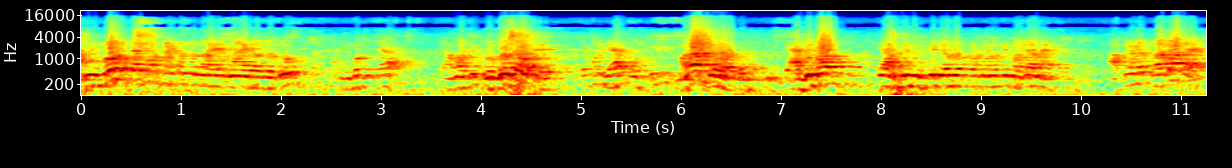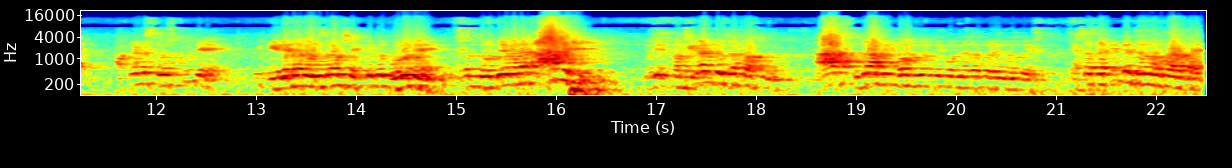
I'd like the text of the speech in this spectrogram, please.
आणि मग त्या कॉन्ट्रॅक्टरचा नाही होतो आणि मग त्या कामाची दुर्दशा होते. त्यामुळे या गोष्टी मला असं वाटतं की अजिबात की आपली चुकीच्या करण्यामध्ये मजा नाही. आपल्याकडे प्रघात आहे. आपल्याकडे संस्कृती आहे. की गेलेल्या माणसावर शक्यतो बोलू नये. पण दुर्दैवाने आजही म्हणजे पंधरा दिवसापासून आज सुद्धा आम्ही बहुमती बोलण्याचा प्रयत्न होतोय त्याच्यासाठी त्यांचा नाव आहे.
